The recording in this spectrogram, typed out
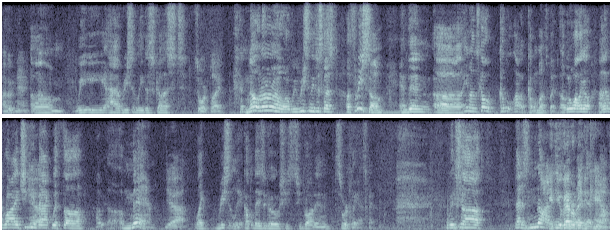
A hootenanny. Um, we have recently discussed. Swordplay. No, no, no, no. We recently discussed a threesome, and then uh, you know, it was a couple, couple, not a couple months, but a little while ago, I let it ride. She came Yeah. back with uh, a, a man. Yeah. Like recently, a couple days ago, she she brought in swordplay aspect, which uh, that is not. If you've ever that I been to camp.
